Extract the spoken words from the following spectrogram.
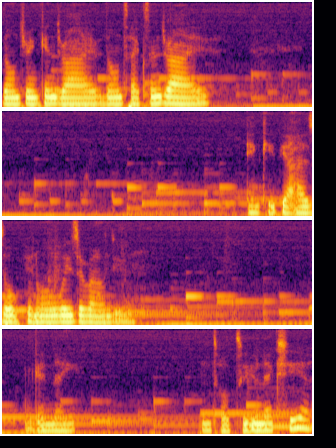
Don't drink and drive. Don't text and drive. And keep your eyes open always around you. Good night. And talk to you next year.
